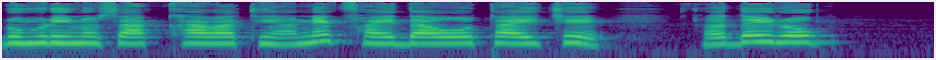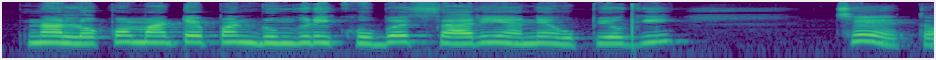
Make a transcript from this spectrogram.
ડુંગળીનું શાક ખાવાથી અનેક ફાયદાઓ થાય છે. હૃદય રોગના લોકો માટે પણ ડુંગળી ખૂબ જ સારી અને ઉપયોગી છે. તો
